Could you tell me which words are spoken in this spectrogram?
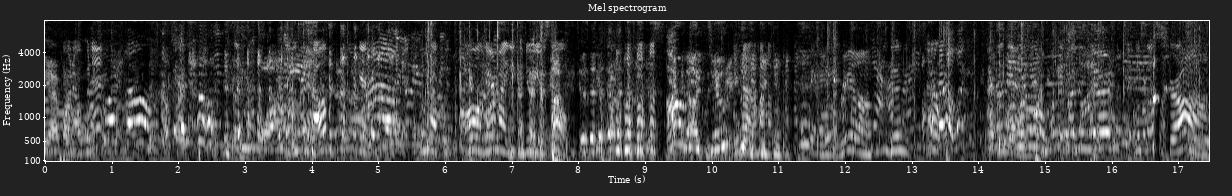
Yeah, You want to open it? Okay, no. Do you need help? Here, let me help you. Oh, never mind. You can do it yourself. Oh, do? For real. You can do it yourself. I don't know. Okay, wasn't yours? You're so strong.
